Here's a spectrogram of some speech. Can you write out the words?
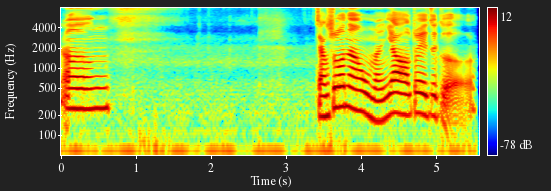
嗯，讲说呢，我们要对这个。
